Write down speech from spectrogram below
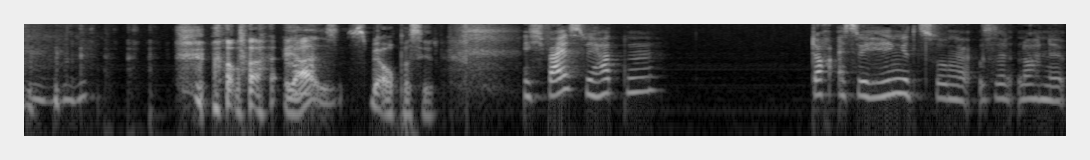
Aber ja, es ist mir auch passiert. Ich weiß, wir hatten doch, als wir hier hingezogen sind, noch eine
